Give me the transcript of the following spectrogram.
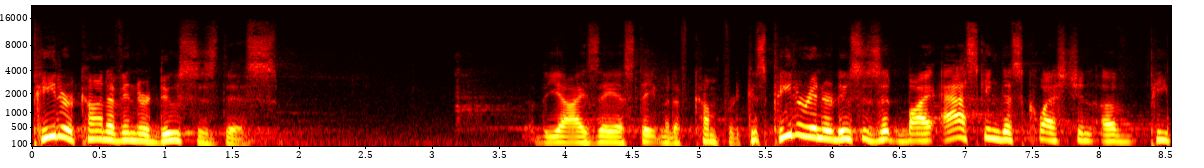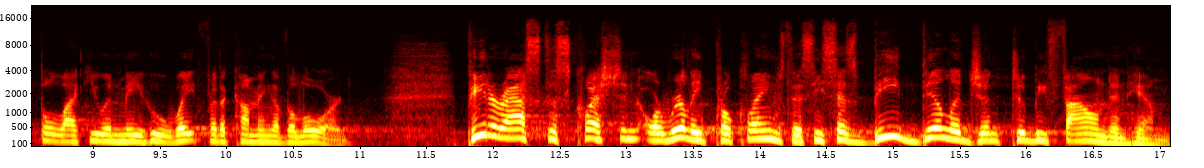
Peter kind of introduces this, the Isaiah statement of comfort, because Peter introduces it by asking this question of people like you and me who wait for the coming of the Lord. Peter asks this question, or really proclaims this. He says, Be diligent to be found in him.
